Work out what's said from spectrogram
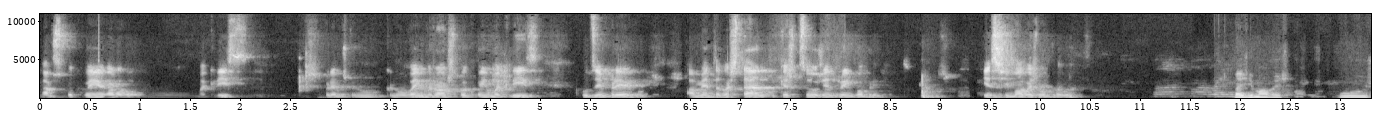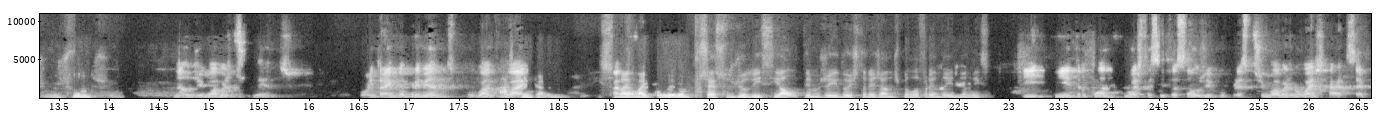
vamos supor que venha agora uma crise, esperemos que não, que não venha, mas vamos supor que venha uma crise, que o desemprego aumenta bastante e que as pessoas entram em comprimento. Esses imóveis vão para onde? Quais imóveis? Os, os fundos? Não, os imóveis dos clientes vão entrar em cumprimento, o banco ah, vai. Sim, cara. Isso vai, vai, correr um processo judicial, temos aí dois, três anos pela frente ainda nisso. E, e entretanto, com esta situação, o preço dos imóveis vai baixar, certo?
